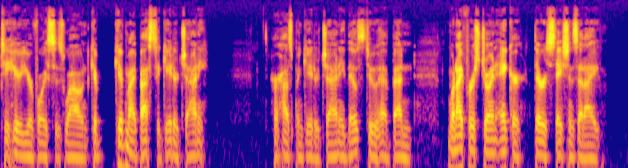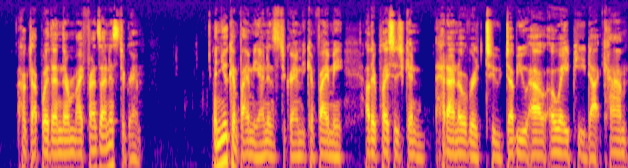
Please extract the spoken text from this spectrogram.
to hear your voice as well and give give my best to Gator Johnny. Her husband Gator Johnny. Those two have been when I first joined Anchor, there were stations that I hooked up with and they're my friends on Instagram. And you can find me on Instagram. You can find me other places. You can head on over to WLOAP.com.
